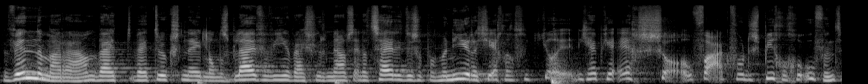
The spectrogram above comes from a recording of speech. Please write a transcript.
wende maar aan. Wij, wij Turkse Nederlanders blijven hier, wij Surinaams. En dat zei hij dus op een manier dat je echt dacht. Joh, die heb je echt zo vaak voor de spiegel geoefend.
